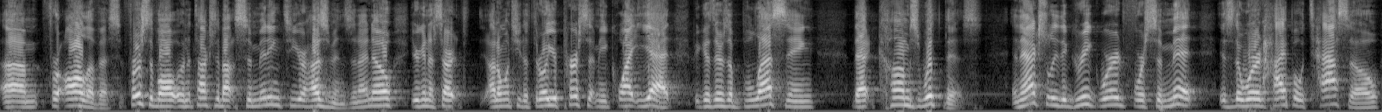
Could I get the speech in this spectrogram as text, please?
um, for all of us. First of all, when it talks about submitting to your husbands, and I know you're going to start, I don't want you to throw your purse at me quite yet, because there's a blessing that comes with this. And actually, the Greek word for submit is the word hypotasso.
